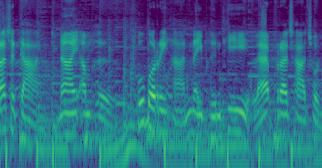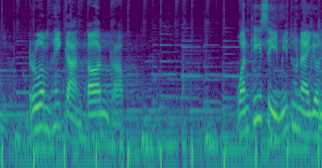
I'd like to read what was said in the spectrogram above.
ราชการ นายอำเภอ ผู้บริหารในพื้นที่และประชาชน ร่วมให้การต้อนรับ วันที่ 4 มิถุนายน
